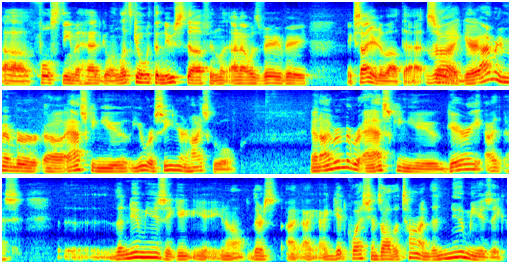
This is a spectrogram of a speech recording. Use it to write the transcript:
uh, full steam ahead, going, let's go with the new stuff. And, and I was very, very excited about that. So, right, Gary. I remember uh, asking you. You were a senior in high school, and I remember asking you, Gary. I, I the new music. You, you, you know, there's. I, I, get questions all the time. The new music.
